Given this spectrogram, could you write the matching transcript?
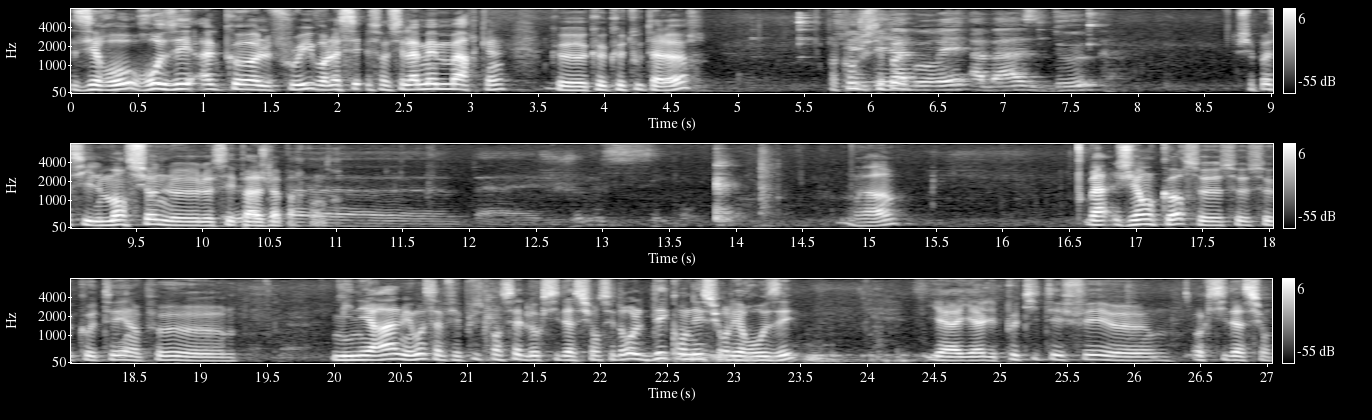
0, rosé alcool free. Voilà, c'est la même marque hein, que, que, que tout à l'heure. Par contre, je sais pas, élaboré à base de. je sais pas s'il mentionne le, le cépage là. Par contre, voilà. Bah, j'ai encore ce, ce- ce côté un peu euh, minéral, mais moi, ça me fait plus penser à de l'oxydation. C'est drôle, dès qu'on est sur les rosés, il y a, il y a les petits effets euh, oxydation.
